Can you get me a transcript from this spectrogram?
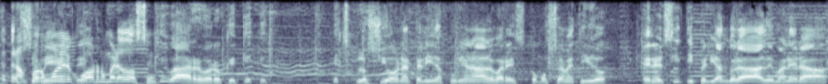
Se transformó en el jugador número 12. Qué bárbaro, qué, qué, qué, qué explosión ha tenido Julián Álvarez, cómo se ha metido en el City peleándola de manera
